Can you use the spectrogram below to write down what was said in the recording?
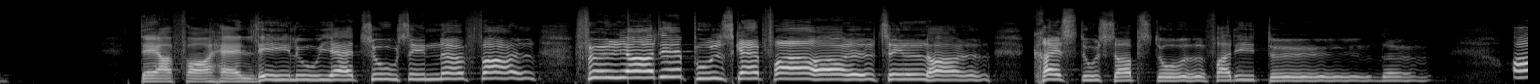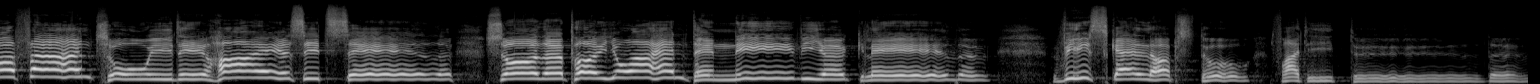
Derfor halleluja tusinde folk, følger det budskab fra old til old. Kristus opstod fra de døde. Og før han tog i det høje sit sæde, det på jord han den evige glæde. Vi skal opstå fra de døde.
